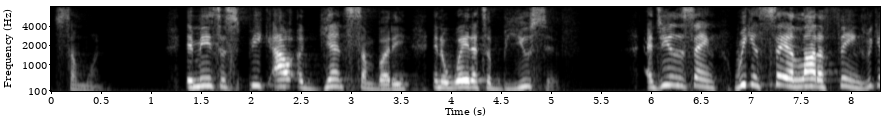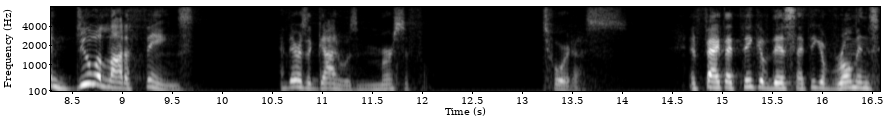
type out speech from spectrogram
someone. It means to speak out against somebody in a way that's abusive. And Jesus is saying, we can say a lot of things, we can do a lot of things, and there's a God who is merciful toward us. In fact, I think of this, I think of Romans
